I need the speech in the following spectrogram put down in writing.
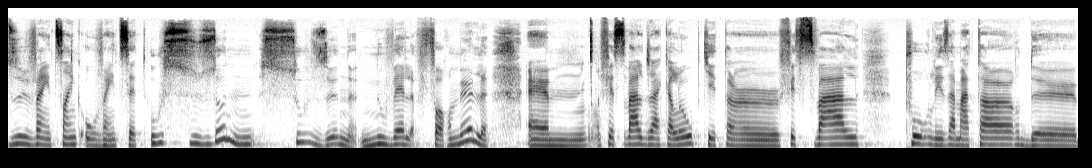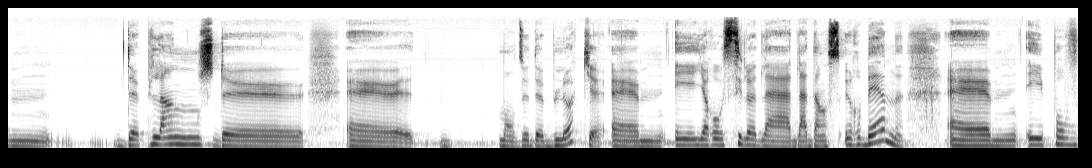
du 25 au 27 août sous une, nouvelle formule. Euh, festival Jackalope qui est un festival pour les amateurs de, de planches, de... euh, mon Dieu, de blocs. Et il y aura aussi là, de, la, danse urbaine. Et pour vous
